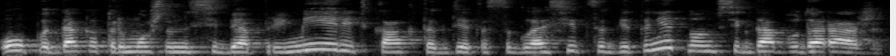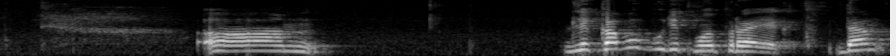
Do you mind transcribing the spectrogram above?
опыт, да, который можно на себя примерить, как-то где-то согласиться, где-то нет, но он всегда будоражит. Для кого будет мой проект? Да?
